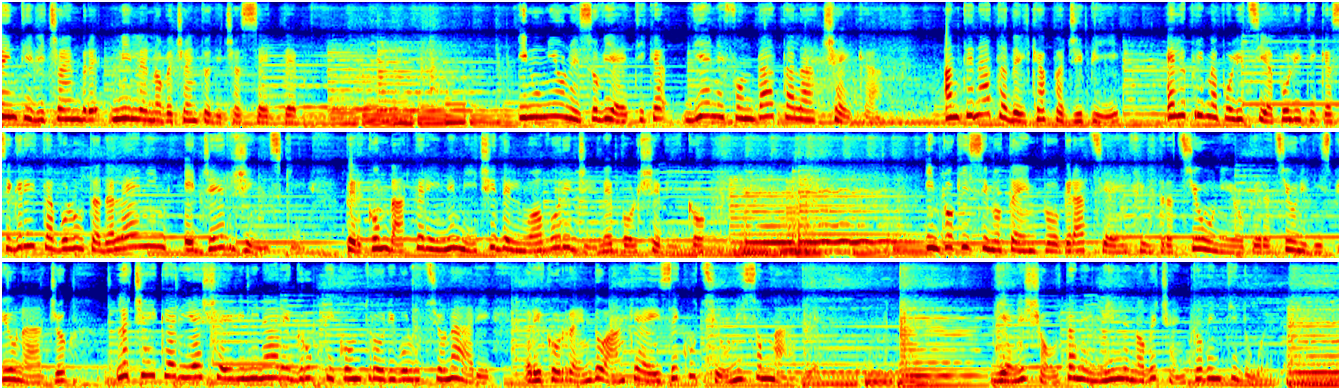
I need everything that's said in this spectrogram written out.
20 dicembre 1917. In Unione Sovietica viene fondata la CECA. Antenata del KGB, è la prima polizia politica segreta voluta da Lenin e Dzerzhinsky per combattere i nemici del nuovo regime bolscevico. In pochissimo tempo, grazie a infiltrazioni e operazioni di spionaggio, la CECA riesce a eliminare gruppi controrivoluzionari, ricorrendo anche a esecuzioni sommarie. Viene sciolta nel 1922.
